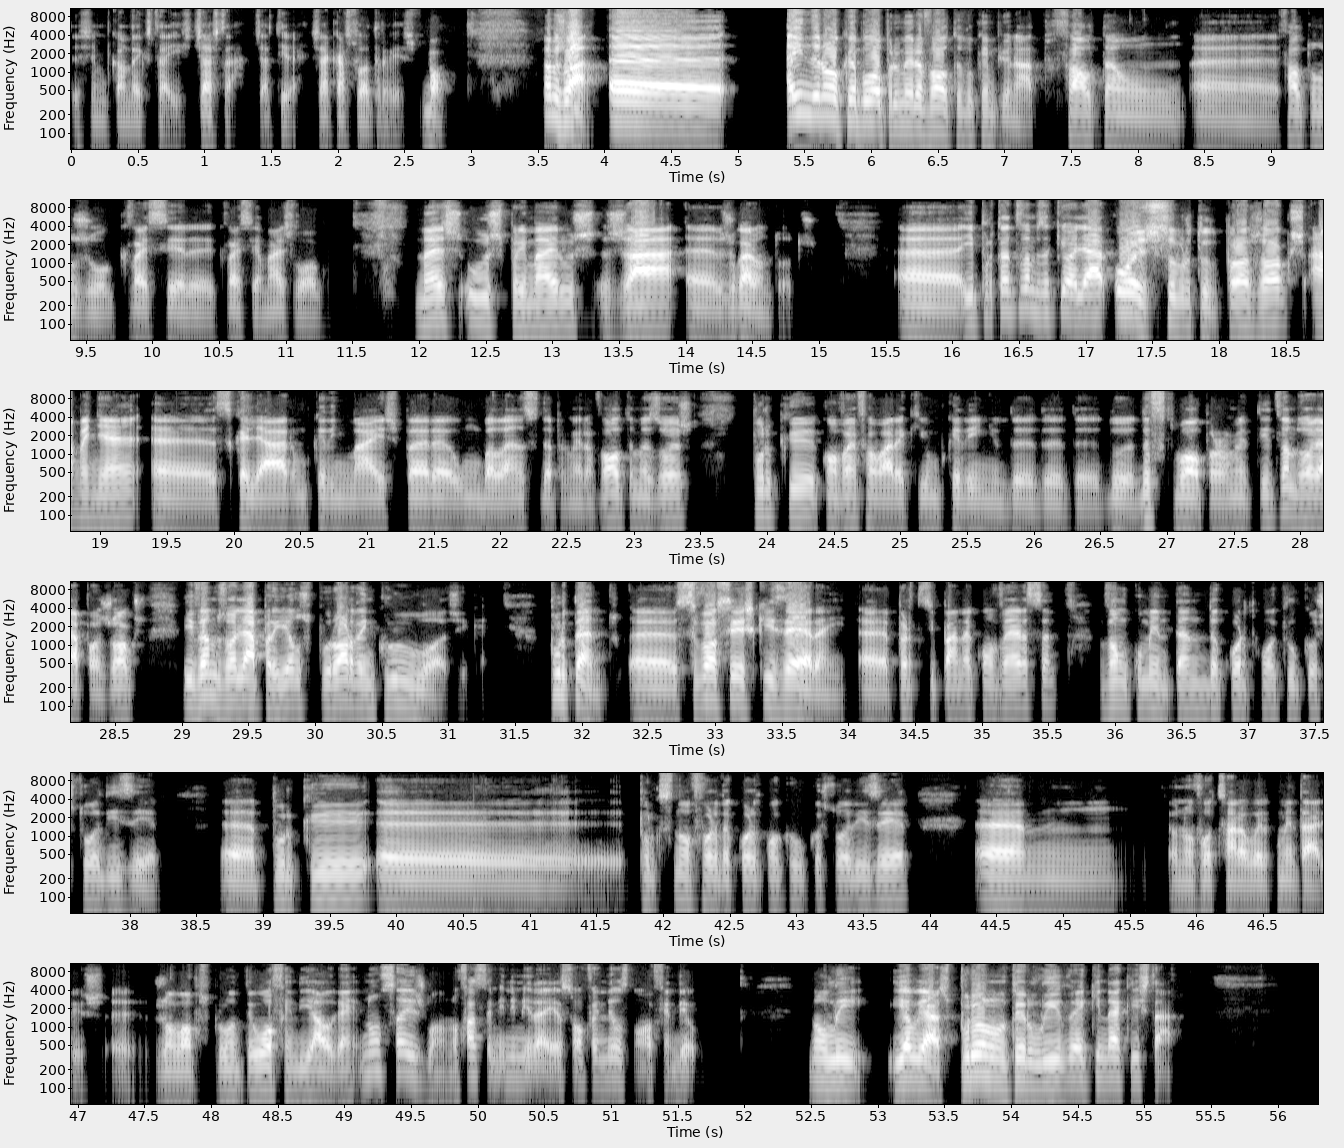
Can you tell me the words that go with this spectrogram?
Deixa-me cá onde é que está isto. Já está, já tirei, já cá estou outra vez. Bom, vamos lá. Uh, ainda não acabou a primeira volta do campeonato. Faltam, uh, falta um jogo que vai, ser, que vai ser mais logo. Mas os primeiros já uh, jogaram todos. Uh, e, portanto, vamos aqui olhar hoje, sobretudo, para os jogos. Amanhã, se calhar, um bocadinho mais para um balanço da primeira volta. Mas hoje porque convém falar aqui um bocadinho de, de, de, de, futebol, provavelmente dito. Vamos olhar para os jogos e vamos olhar para eles por ordem cronológica. Portanto, uh, se vocês quiserem uh, participar na conversa, vão comentando de acordo com aquilo que eu estou a dizer. Uh, porque, porque se não for de acordo com aquilo que eu estou a dizer, um, Eu não vou estar a ler comentários. João Lopes pergunta: eu ofendi alguém? Não sei, João, não faço a mínima ideia se ofendeu, se não ofendeu. Não li. E aliás, por eu não ter lido, é que ainda aqui está.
